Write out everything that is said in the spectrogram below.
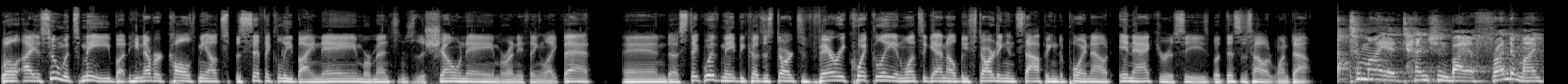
Well, I assume it's me, but he never calls me out specifically by name or mentions the show name or anything like that. And uh, stick with me because it starts very quickly. And once again, I'll be starting and stopping to point out inaccuracies, but this is how it went down. To my attention by a friend of mine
